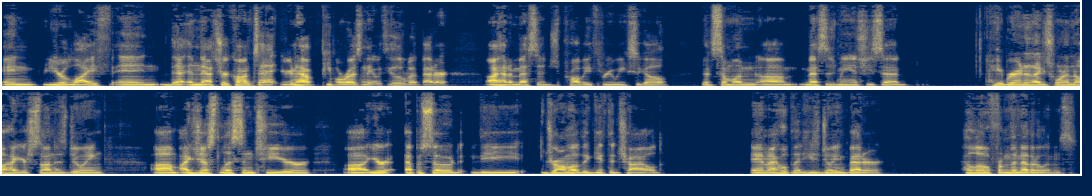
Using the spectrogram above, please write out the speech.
and your life and that and that's your content you're going to have people resonate with you a little bit better i had a message probably three weeks ago that someone um, messaged me and she said hey brandon i just want to know how your son is doing um, i just listened to your uh, your episode, the drama of the gifted child, and I hope that he's doing better. Hello from the Netherlands.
